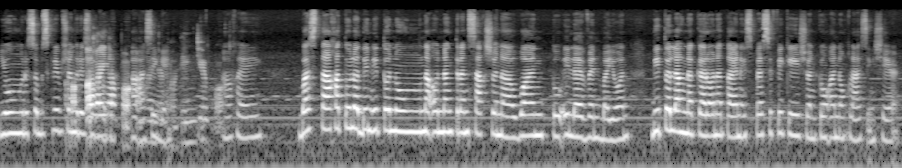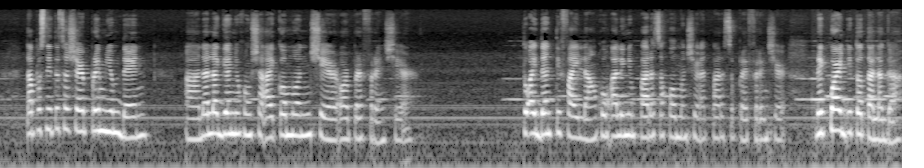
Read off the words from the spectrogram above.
Yung subscription receipt. Okay na po. Ah, okay sige. Na po. Thank you po. Okay. Basta katulad din ito nung naunang transaction na 1 to 11 ba yon Dito lang nagkaroon na tayo ng specification kung anong klaseng share. Tapos dito sa share premium din, uh, lalagyan nyo kung siya ay common share or preference share. To identify lang kung alin yung para sa common share at para sa preference share. Required ito talaga.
